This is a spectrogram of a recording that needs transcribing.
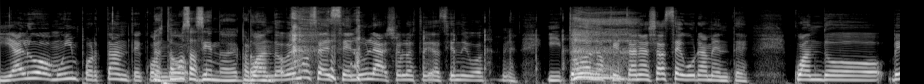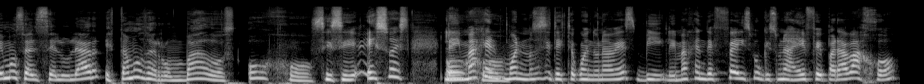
Y algo muy importante cuando, Lo estamos haciendo, eh, perdón. cuando vemos el celular, yo lo estoy haciendo y vos también, y todos los que están allá seguramente, cuando vemos el celular estamos derrumbados, ojo. Sí, sí, eso es la Ojo. imagen, bueno, no sé si te diste cuenta una vez, vi la imagen de Facebook, que es una F para abajo,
